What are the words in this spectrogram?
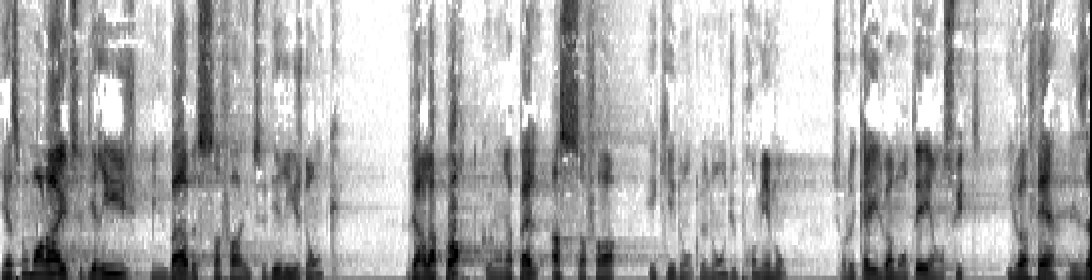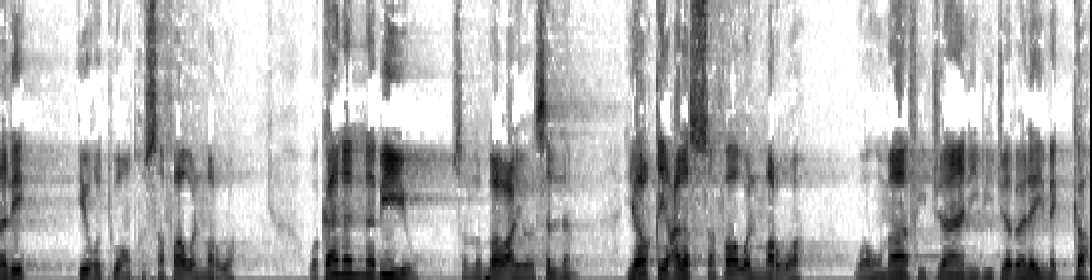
Et à ce moment-là, il se dirige min bab safa, il se dirige donc vers la porte que l'on appelle as-safa et qui est donc le nom du premier mont sur lequel il va monter et ensuite il va faire des allées et retours entre Safa et Marwa. وكان النبي صلى الله عليه وسلم يرقي على الصفا والمروة وهما في جانب جبلي مكة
